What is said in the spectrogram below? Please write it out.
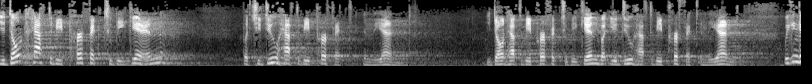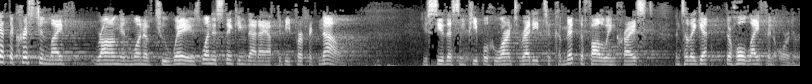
You don't have to be perfect to begin, but you do have to be perfect in the end. You don't have to be perfect to begin, but you do have to be perfect in the end. We can get the Christian life wrong in one of two ways. One is thinking that I have to be perfect now. You see this in people who aren't ready to commit to following Christ until they get their whole life in order.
